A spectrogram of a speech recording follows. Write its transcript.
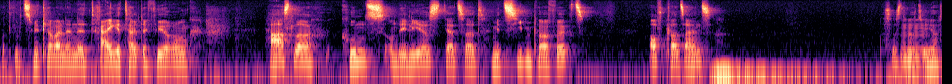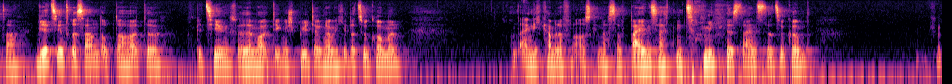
Dort gibt es mittlerweile eine dreigeteilte Führung. Hasler, Kunz und Elias derzeit mit sieben Perfects auf Platz 1. Das heißt mhm. natürlich auch da. Wird es interessant, ob da heute, beziehungsweise am heutigen Spieltag, glaube ich, hier dazukommen. Und eigentlich kann man davon ausgehen, dass auf beiden Seiten zumindest eins dazukommt.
